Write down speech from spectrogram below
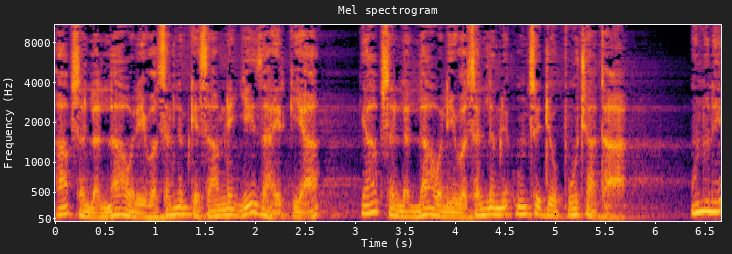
آپ صلی اللہ علیہ وسلم کے سامنے یہ ظاہر کیا کہ آپ صلی اللہ علیہ وسلم نے ان سے جو پوچھا تھا انہوں نے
